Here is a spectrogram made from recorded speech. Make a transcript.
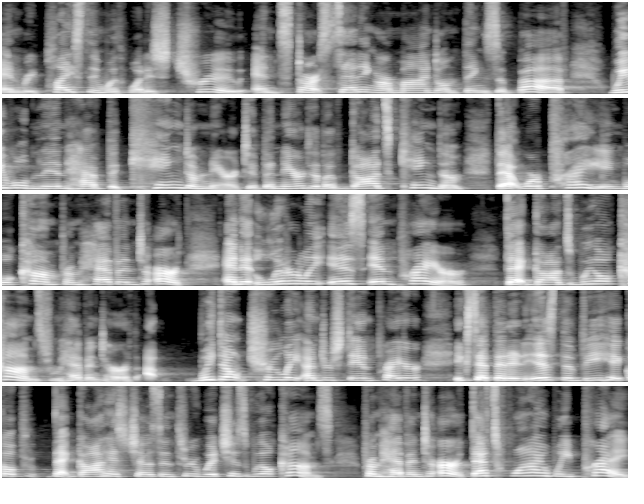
and replace them with what is true and start setting our mind on things above, we will then have the kingdom narrative, the narrative of God's kingdom that we're praying will come from heaven to earth. And it literally is in prayer that God's will comes from heaven to earth we don't truly understand prayer except that it is the vehicle that God has chosen through which His will comes from heaven to earth. That's why we pray.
